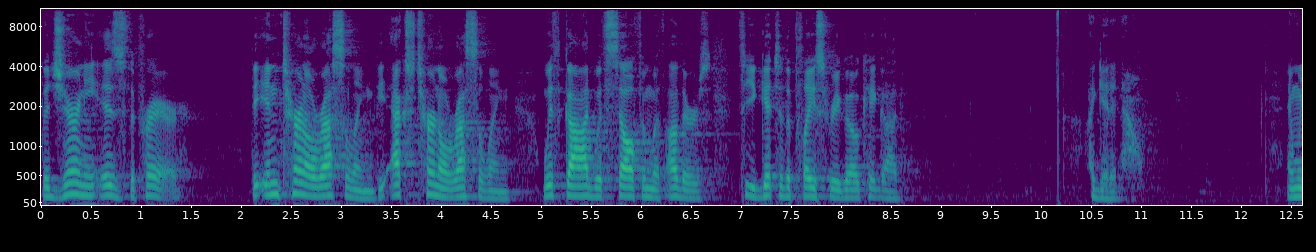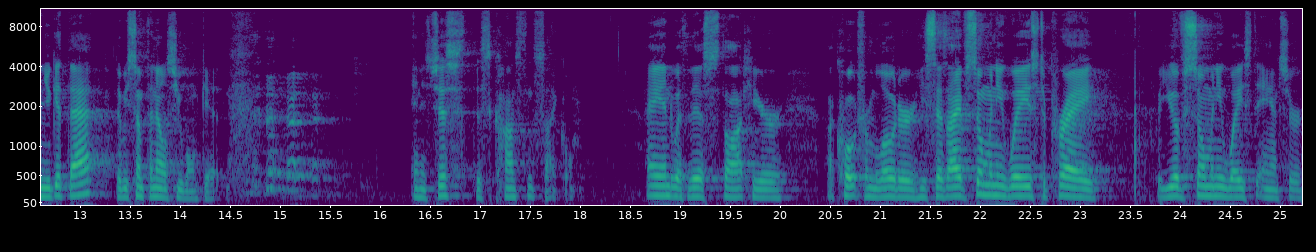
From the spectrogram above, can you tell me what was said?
The journey is the prayer. The internal wrestling, the external wrestling with God, with self, and with others, till you get to the place where you go, okay, God, I get it now. And when you get that, there'll be something else you won't get. and it's just this constant cycle. I end with this thought here a quote from Loader. He says, I have so many ways to pray but you have so many ways to answer.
